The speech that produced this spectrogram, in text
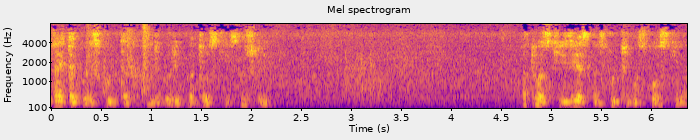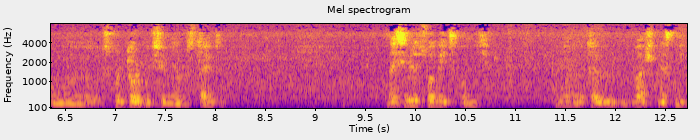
знаете, такой скульптор Григорий Потоцкий, слышали? Потоцкий известный скульптор московский, он э, скульптуры по всему миру ставит. На увидеть, вспомните. Ну, это ваш местный.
